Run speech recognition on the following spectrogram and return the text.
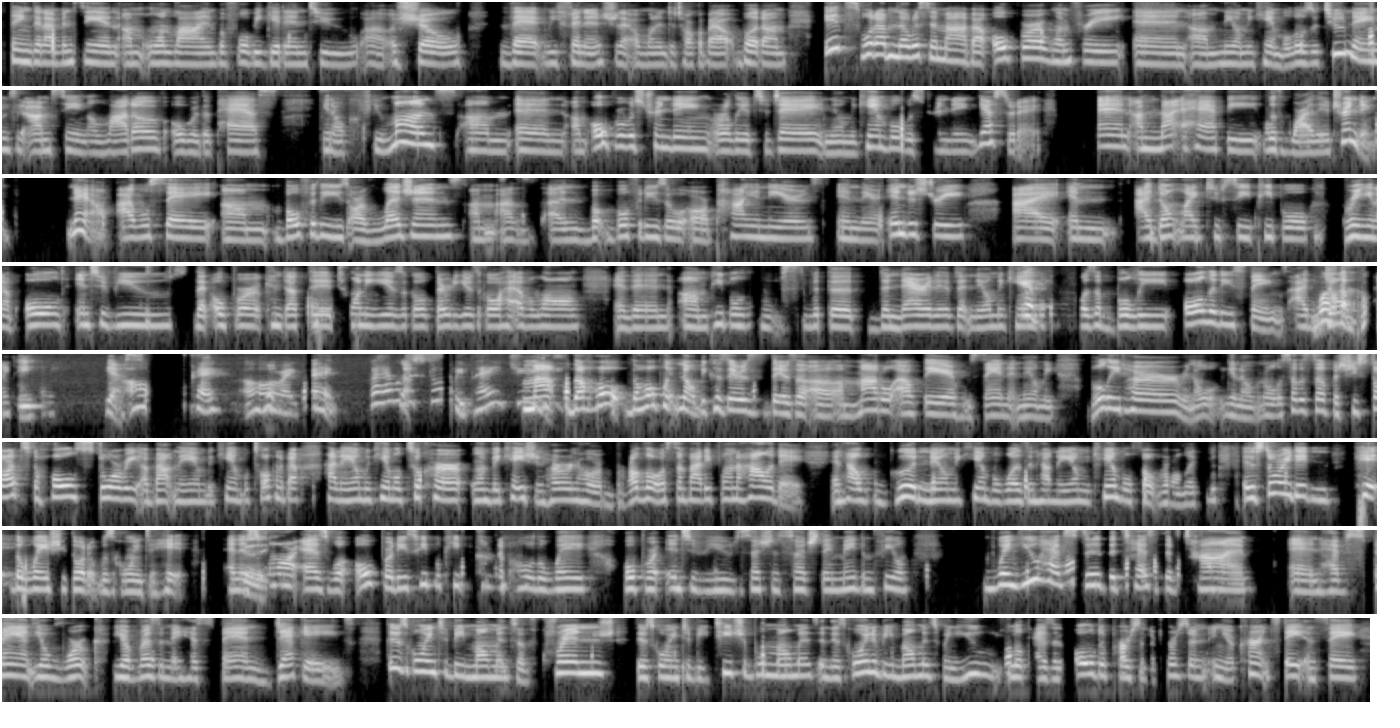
thing that I've been seeing um online before we get into uh, a show that we finished that I wanted to talk about. But um, it's what I'm noticing my about Oprah Winfrey and um, Naomi Campbell. Those are two names that I'm seeing a lot of over the past, you know, a few months. Um, and um, Oprah was trending earlier today. And Naomi Campbell was trending yesterday. And I'm not happy with why they're trending. Now, I will say um, both of these are legends, um, I, and bo- both of these are, are pioneers in their industry. I am. I don't like to see people bringing up old interviews that Oprah conducted 20 years ago, 30 years ago, however long, and then um, people with the the narrative that Naomi Campbell yeah. was a bully. All of these things, I was don't like. Yes. Oh, okay. Oh, all right. Go ahead. Go ahead with no. the story, Paige. My, the whole the whole point, no, because there's there's a, a model out there who's saying that Naomi bullied her and all you know and all this other stuff, but she starts the whole story about Naomi Campbell talking about how Naomi Campbell took her on vacation, her and her brother or somebody for a holiday, and how good Naomi Campbell was and how Naomi Campbell felt wrong. Like the story didn't hit the way she thought it was going to hit. And as Good. far as what Oprah, these people keep coming up, oh, the way Oprah interviewed such and such, they made them feel. When you have stood the test of time and have spanned your work, your resume has spanned decades, there's going to be moments of cringe, there's going to be teachable moments, and there's going to be moments when you look as an older person, a person in your current state, and say,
